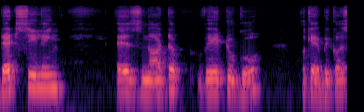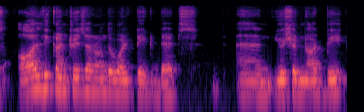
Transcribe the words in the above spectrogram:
debt ceiling is not a way to go okay? Because all the countries around the world take debts and you should not be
